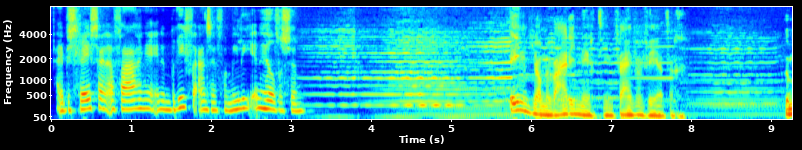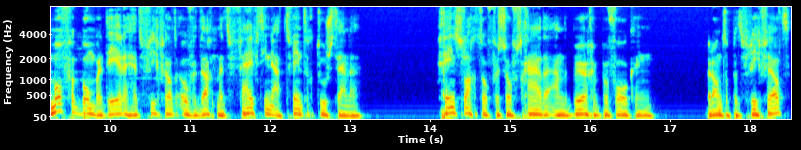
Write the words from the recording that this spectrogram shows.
Hij beschreef zijn ervaringen in een brief aan zijn familie in Hilversum. 1 januari 1945. De moffen bombarderen het vliegveld overdag met 15 à 20 toestellen. Geen slachtoffers of schade aan de burgerbevolking. Brand op het vliegveld,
